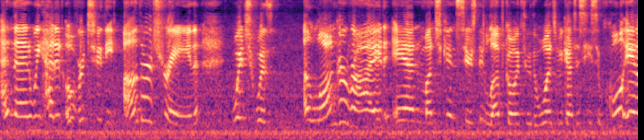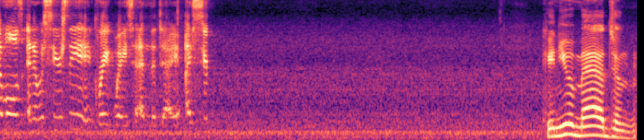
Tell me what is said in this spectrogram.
and then we headed over to the other train, which was a longer ride, and Munchkin seriously loved going through the woods. We got to see some cool animals, and it was seriously a great way to end the day. I ser- Can you imagine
